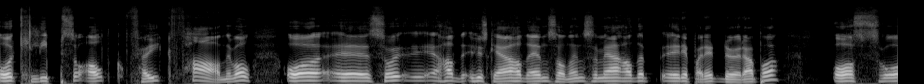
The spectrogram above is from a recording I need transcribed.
Og klips og alt føyk faen i vold. Og eh, så hadde, husker jeg jeg hadde en sånn en som jeg hadde reparert døra på. Og så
